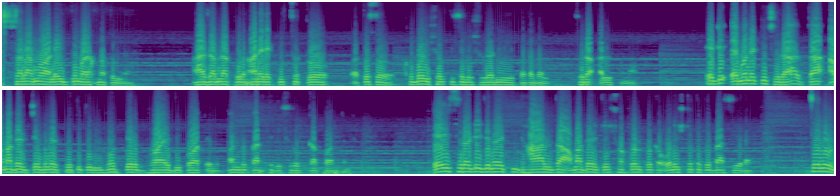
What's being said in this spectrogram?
আসসালামু আলাইকুম রহমতুল্লাহ। আজ আমরা কোরআনের একটি ছোট্ট, অথচ খুবই শক্তিশালী সুরা নিয়ে কথা বলব। সুরা আল ফালাক এটি এমন একটি সুরা যা আমাদের জীবনের প্রতিটি মুহূর্তের ভয়, বিপদ এবং অন্ধকার থেকে সুরক্ষা পাওয়া যায় এই সুরাটি যেন একটি ঢাল যা আমাদেরকে সকল প্রকার অনিষ্ট থেকে বাঁচিয়ে রাখে। চলুন,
